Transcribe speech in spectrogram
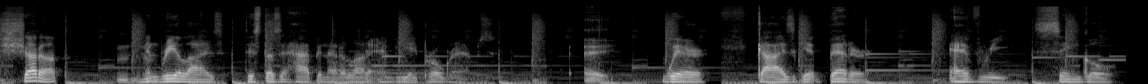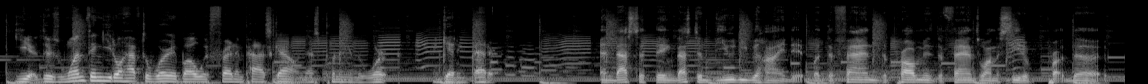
shut up, Mhm. and realize this doesn't happen at a lot of NBA programs Hey. where guys get better every single year. There's one thing you don't have to worry about with Fred and Pascal, and that's putting in the work and getting better. and that's the thing that's the beauty behind it but the fans the problem is the fans want to see the the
